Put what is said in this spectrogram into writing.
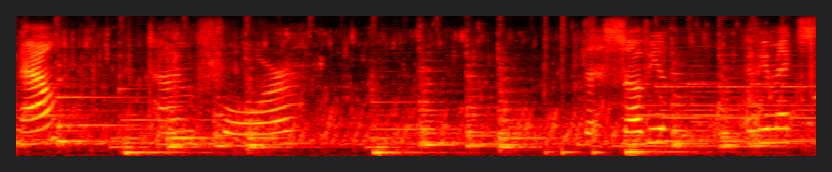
Now, time for this. So if you, if you mix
